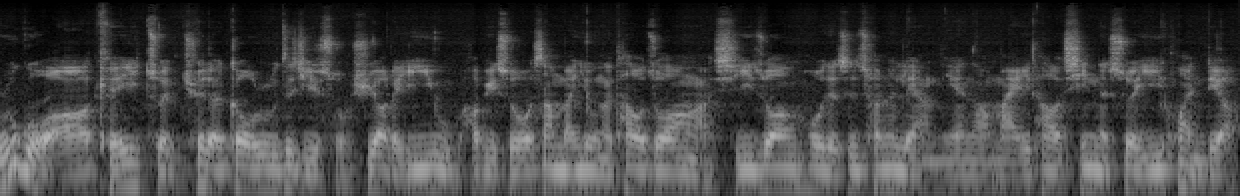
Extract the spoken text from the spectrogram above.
如果可以准确的购入自己所需要的衣物，好比说上班用的套装啊、西装，或者是穿了两年啊，买一套新的睡衣换掉。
